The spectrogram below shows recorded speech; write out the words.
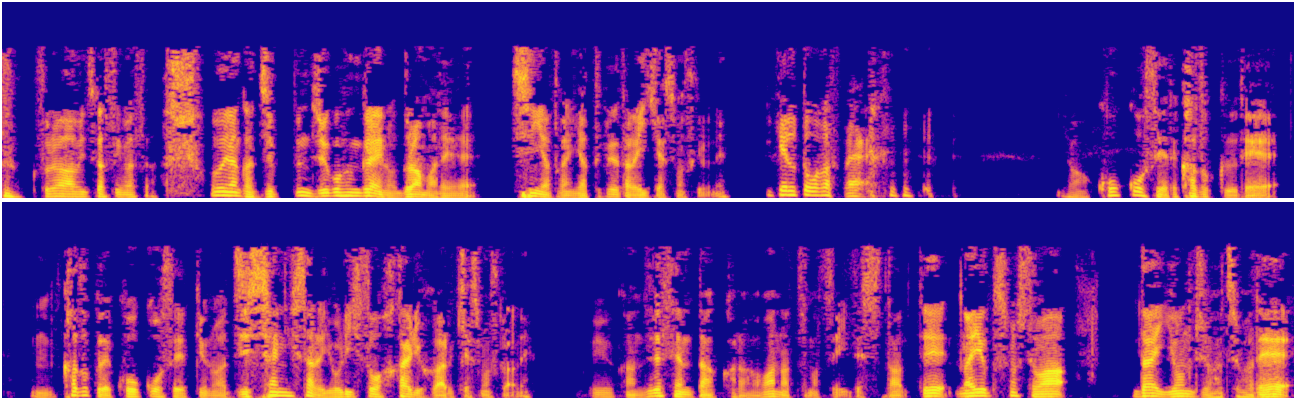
それは短すぎました。本当になんか10分15分ぐらいのドラマで、深夜とかにやってくれたらいい気がしますけどね。いけると思いますね。いや、高校生で家族で、うん、家族で高校生っていうのは実写にしたらより一層破壊力がある気がしますからね。という感じでセンターカラーは夏祭りでした。で、内容としましては、第48話で、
